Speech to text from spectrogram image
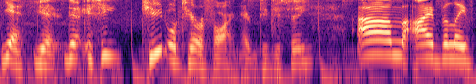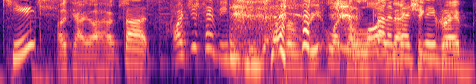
Yes. Yeah. Now, is he cute or terrifying? Did you see? Um, I believe cute. Okay, I hope so. But- I just have images of a re- like a live action him- crab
